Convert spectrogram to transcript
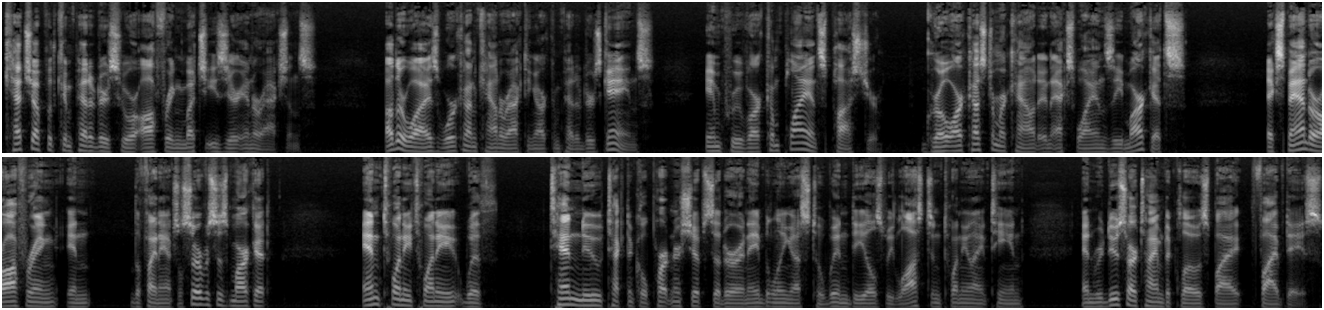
catch up with competitors who are offering much easier interactions. Otherwise, work on counteracting our competitors' gains, improve our compliance posture, grow our customer count in X, Y, and Z markets, expand our offering in the financial services market, end 2020 with 10 new technical partnerships that are enabling us to win deals we lost in 2019 and reduce our time to close by five days.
